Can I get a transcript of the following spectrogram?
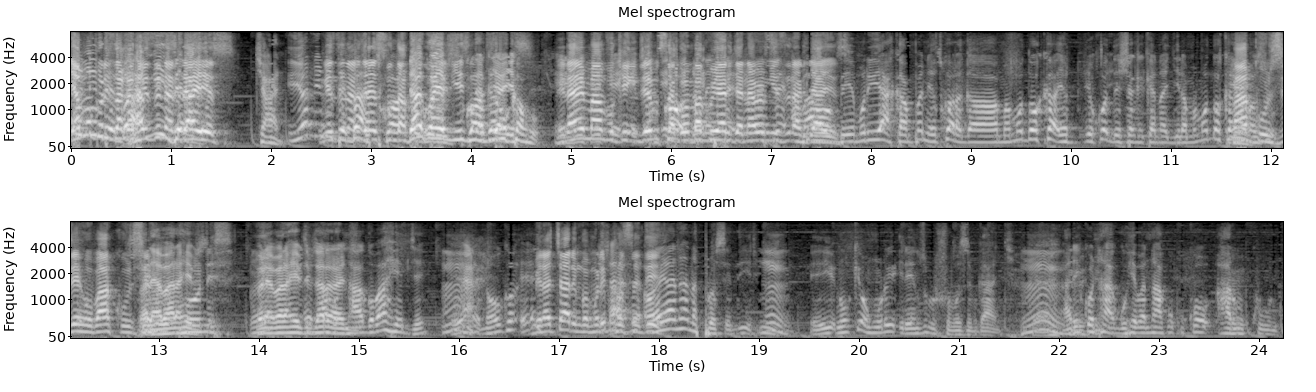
yamugurizaga mu izina rya yesu cyane iyo ni Mu izina rya Yesu ni nayo mpamvu king james agomba kuyarya nawe mu izina rya yesu muri ya kampani yatwaraga amamodoka yakodeshaga ikanagira amamodoka bakujeho bakujeho bariya barahebye Eh, byararangiye ntago bahebye. Eh, nuko eh, biracyari ngo muri oya, aya nta na procedure. Eh, nuko iyo nkuru irenze ubushobozi bwanjye. Ariko nta guheba ntako kuko hari ukuntu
